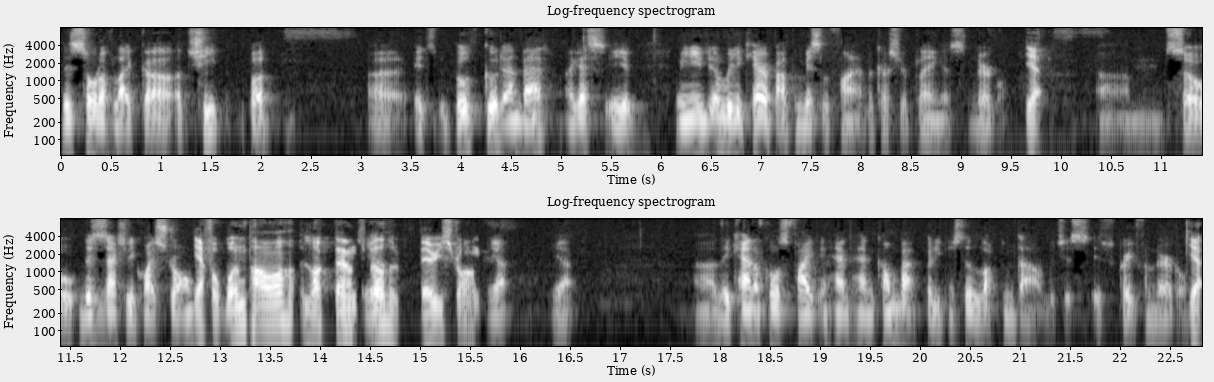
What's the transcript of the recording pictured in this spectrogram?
this is sort of like a, a cheap, but uh, it's both good and bad, I guess. You, I mean, you don't really care about the missile fire because you're playing as Nurgle. Yeah, So this is actually quite strong. yeah. For one power lockdown spell, very strong. Yeah, yeah. Uh, they can, of course, fight in hand-to-hand combat, but you can still lock them down, which is, is great for Nurgle. Yeah,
